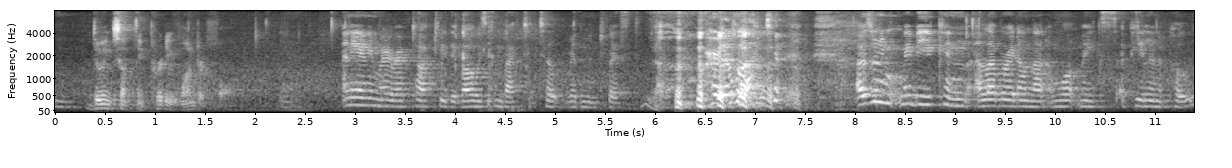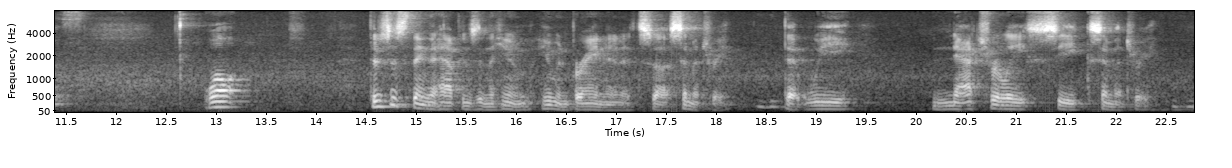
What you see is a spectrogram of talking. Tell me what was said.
mm. doing something pretty wonderful. Any animator I've talked to, they've always come back to tilt, rhythm, and twist. So heard a lot. I was wondering, maybe you can elaborate on that and what makes appeal in a pose. Well, there's this thing that happens in the hum, human brain, and it's uh, symmetry, mm-hmm. that we naturally seek symmetry. Mm-hmm.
